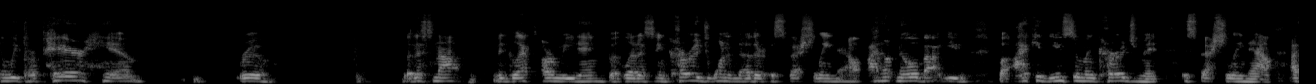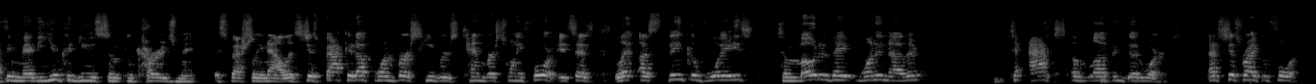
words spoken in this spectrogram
and we prepare him room. Let us not neglect our meeting, but let us encourage one another, especially now. I don't know about you, but I could use some encouragement, especially now. I think maybe you could use some encouragement, especially now. Let's just back it up one verse, Hebrews 10, verse 24. It says, Let us think of ways to motivate one another to acts of love and good works. That's just right before.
